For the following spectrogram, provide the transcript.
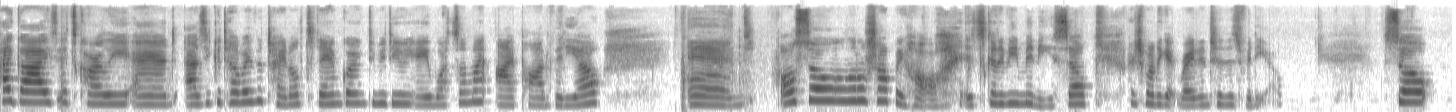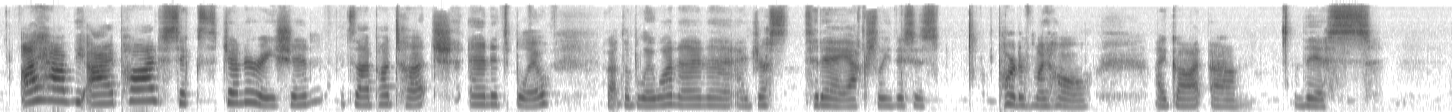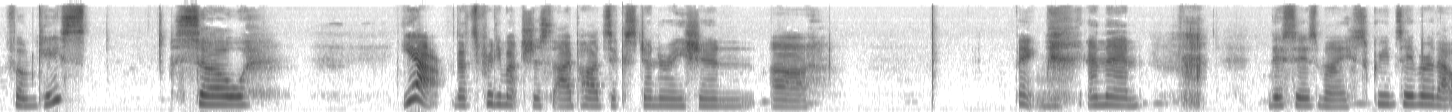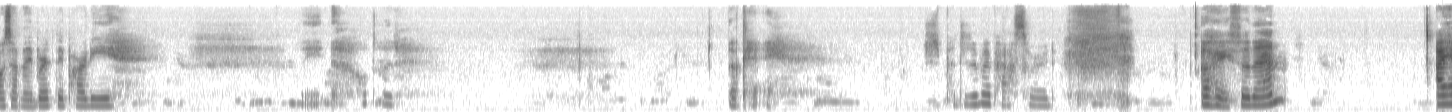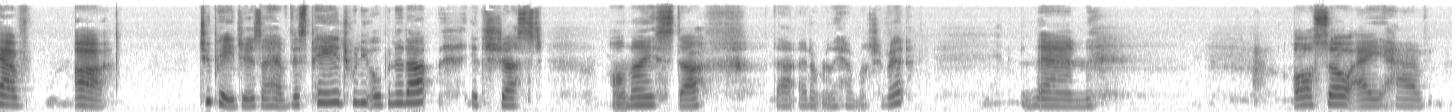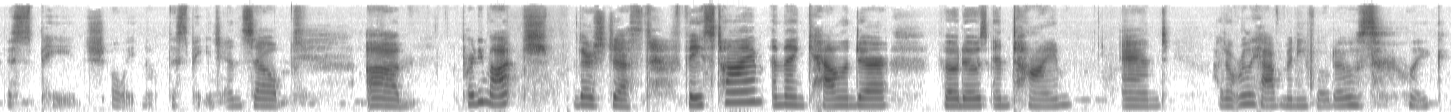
Hi guys, it's Carly, and as you can tell by the title, today I'm going to be doing a What's on My iPod video, and also a little shopping haul. It's going to be mini, so I just want to get right into this video. So, I have the iPod 6th generation. It's the iPod Touch, and it's blue. I got the blue one, and uh, I just today, actually, this is part of my haul. I got um, this phone case. So, yeah, that's pretty much just the iPod 6th generation uh, thing. and then this is my screensaver. That was at my birthday party. Wait, hold on. Okay. Just put it in my password. Okay, so then I have uh two pages. I have this page when you open it up. It's just all my stuff that I don't really have much of it. And then also I have this page. Oh wait, no, this page. And so um pretty much there's just FaceTime and then calendar, photos and time. And I don't really have many photos like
